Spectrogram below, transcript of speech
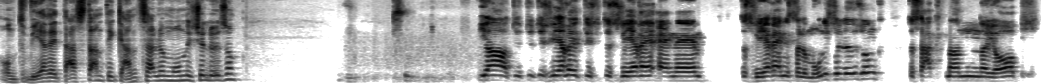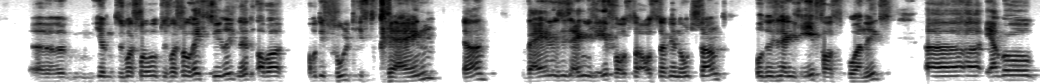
Und wäre das dann die ganz salomonische Lösung? Ja, das, das, wäre, das, das, wäre eine, das wäre eine salomonische Lösung. Da sagt man, naja, äh, das, war schon, das war schon rechtswidrig, nicht? Aber, aber die Schuld ist klein, ja? weil es ist eigentlich eh fast der Aussagenotstand oder es ist eigentlich eh fast gar nichts. Äh, ergo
